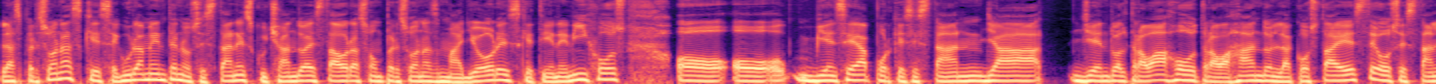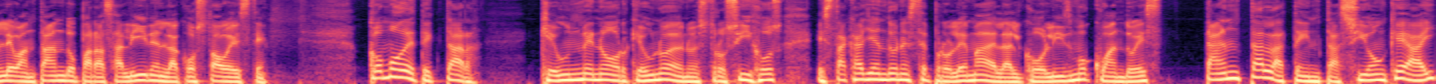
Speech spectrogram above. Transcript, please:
las personas que seguramente nos están escuchando a esta hora son personas mayores que tienen hijos o, bien sea porque se están ya yendo al trabajo o trabajando en la costa este o se están levantando para salir en la costa oeste. ¿Cómo detectar que un menor, que uno de nuestros hijos está cayendo en este problema del alcoholismo cuando es tanta la tentación que hay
